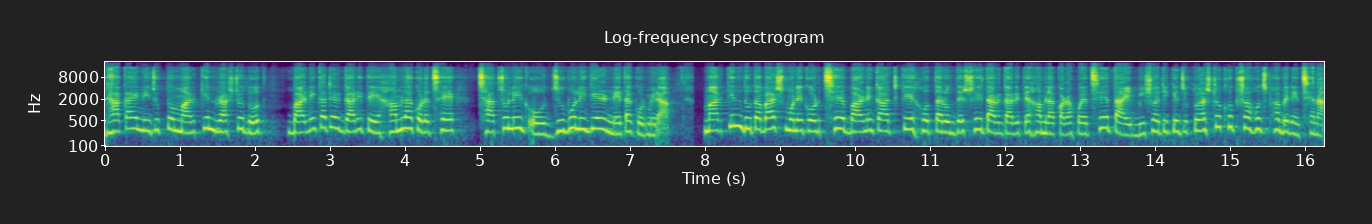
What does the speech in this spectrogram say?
ঢাকায় নিযুক্ত মার্কিন রাষ্ট্রদূত বার্নিকাটের গাড়িতে হামলা করেছে ছাত্রলীগ ও যুবলীগের নেতাকর্মীরা। মার্কিন দূতাবাস মনে করছে বার্নিকাটকে হত্যার উদ্দেশ্যেই তার গাড়িতে হামলা করা হয়েছে, তাই বিষয়টিকে যুক্তরাষ্ট্র খুব সহজভাবে নিচ্ছে না।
